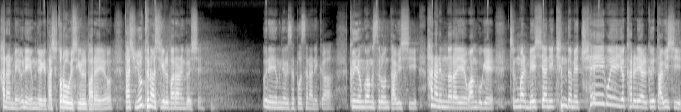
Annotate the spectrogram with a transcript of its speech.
하나님의 은혜 영역에 다시 돌아오시기를 바라요. 다시 유턴하시기를 바라는 것이. 은혜 영역에서 벗어나니까 그 영광스러운 다윗이 하나님 나라의 왕국의 정말 메시아니 킹덤의 최고의 역할을 해야 할 그 다윗이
